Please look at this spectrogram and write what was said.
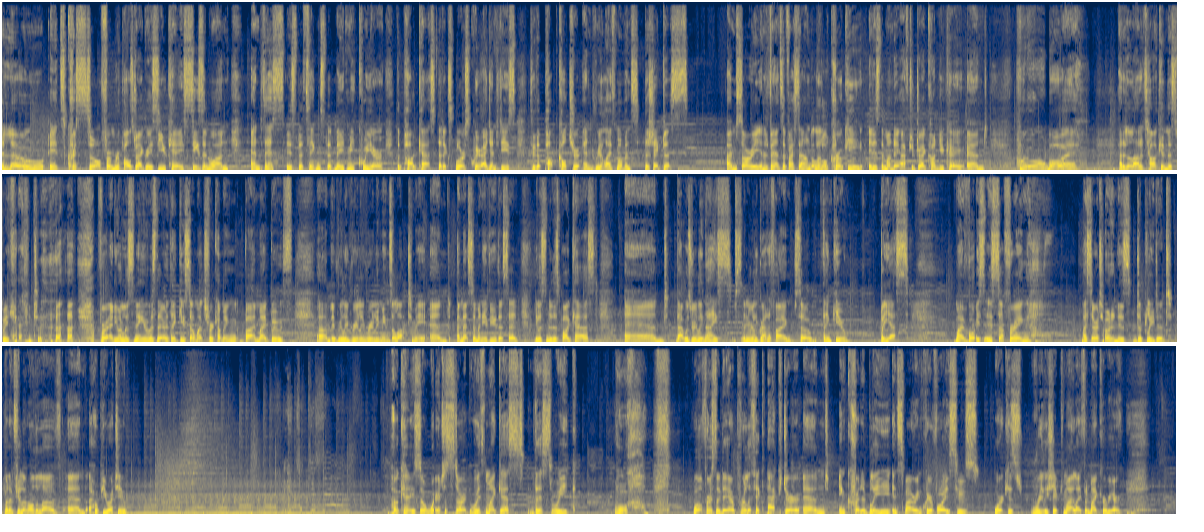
Hello, it's Crystal from RuPaul's Drag Race UK Season 1, and this is The Things That Made Me Queer, the podcast that explores queer identities through the pop culture and real life moments that shaped us. I'm sorry in advance if I sound a little croaky. It is the Monday after DragCon UK, and whoo boy, I did a lot of talking this weekend. for anyone listening who was there, thank you so much for coming by my booth. Um, it really, really, really means a lot to me. And I met so many of you that said, You listen to this podcast, and that was really nice and really gratifying. So thank you. But yes, my voice is suffering. My serotonin is depleted, but I'm feeling all the love, and I hope you are too. Okay, so where to start with my guests this week? Ooh. Well, firstly, they are a prolific actor and incredibly inspiring queer voice whose work has really shaped my life and my career.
